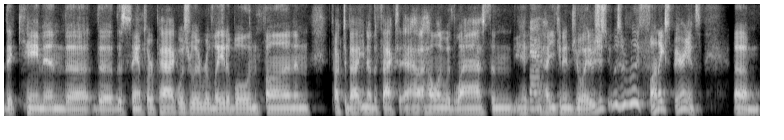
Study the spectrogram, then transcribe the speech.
that came in the the the sampler pack was really relatable and fun and talked about you know the fact how, how long it would last and yeah. how you can enjoy it it was just it was a really fun experience um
